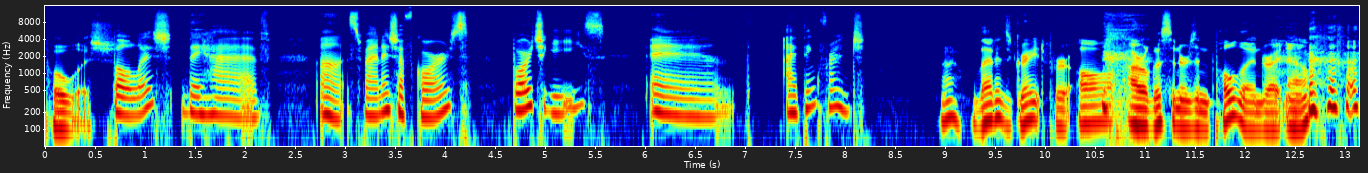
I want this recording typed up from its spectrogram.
Polish. Polish. They have uh, Spanish, of course, Portuguese, and I think French. Oh, well, that is great for all our listeners in Poland right now.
